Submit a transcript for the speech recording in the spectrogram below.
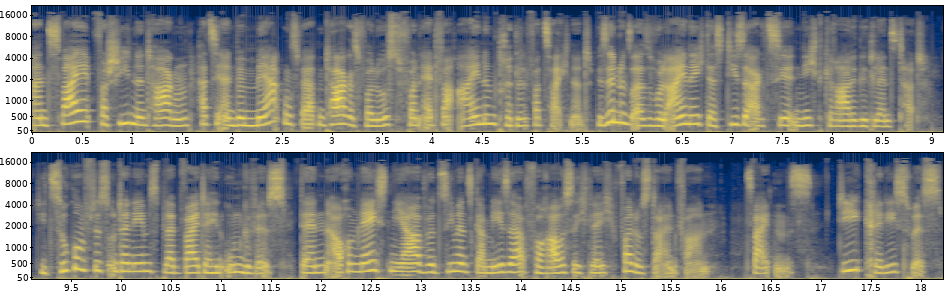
An zwei verschiedenen Tagen hat sie einen bemerkenswerten Tagesverlust von etwa einem Drittel verzeichnet. Wir sind uns also wohl einig, dass diese Aktie nicht gerade geglänzt hat. Die Zukunft des Unternehmens bleibt weiterhin ungewiss, denn auch im nächsten Jahr wird Siemens Gamesa voraussichtlich Verluste einfahren. Zweitens. Die Credit Suisse.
